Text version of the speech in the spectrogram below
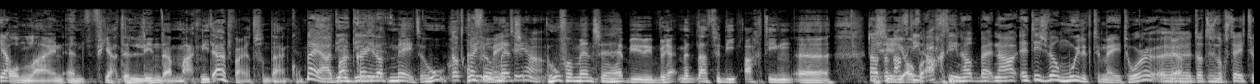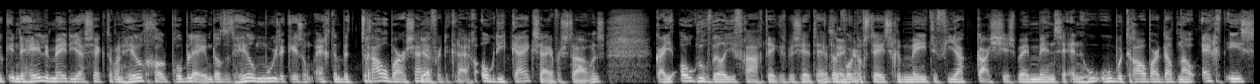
Ja. Online en via de Linda maakt niet uit waar het vandaan komt. Nou ja, die- maar kan die- je dat meten? Hoe, dat hoeveel, meten, mensen, ja. hoeveel mensen hebben jullie bereikt? Met, laten we die 18. eh die Nou, dat serie 18, over 18 had bij. Nou, het is wel moeilijk te meten hoor. Eh. Dat is nog steeds natuurlijk in de hele mediasector een heel groot probleem. Dat het heel moeilijk is om echt een betrouwbaar cijfer te krijgen. Ook die kijkcijfers trouwens. Kan je ook nog wel je vraagtekens bezetten. Hè. Dat Zeker. wordt nog steeds gemeten via kastjes bij mensen. En hoe, hoe betrouwbaar dat nou echt is,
